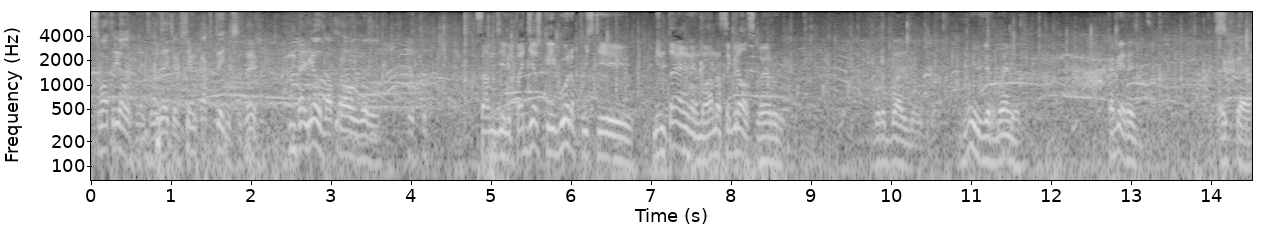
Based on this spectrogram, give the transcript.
смотрел знаете, за этим всем, как в теннисе, знаешь, налево, направо голову. На самом деле, поддержка Егора, пусть и ментальная, но она сыграла свою роль. Вербально. Ну и вербально. Какая разница? Большая.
